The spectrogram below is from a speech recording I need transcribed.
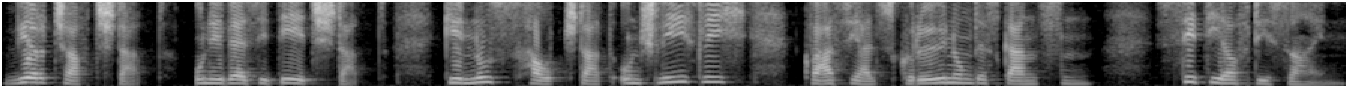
Wirtschaftsstadt, Universitätsstadt, Genusshauptstadt und schließlich, quasi als Krönung des Ganzen, City of Design.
